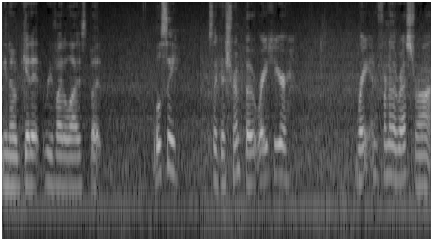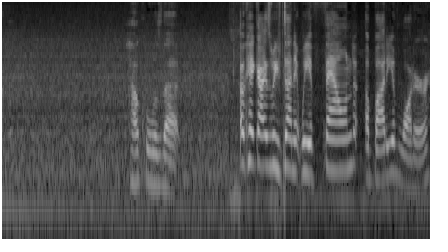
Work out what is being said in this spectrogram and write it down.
you know get it revitalized but we'll see. Looks like a shrimp boat right here right in front of the restaurant. How cool is that? Okay guys we've done it. We have found a body of water.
